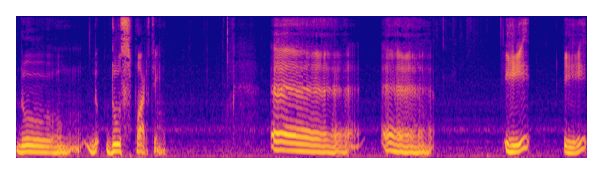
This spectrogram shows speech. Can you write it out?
do, do, do Sporting. Uh, uh, e, e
